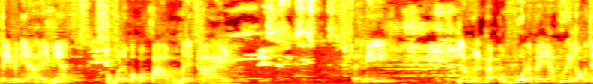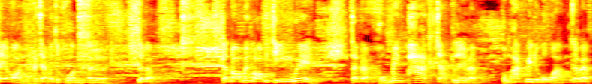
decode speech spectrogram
เต้ปะเนี่ยอะไรอย่างเงี้ยผมก็เลยบอกว่าเปล่าผมไม่ได้ถ่ายแล้วทีนี้แล้วเหมือนแบบผมพูดพยายามพูดให้น้องใจอ่อนเข้าใจไหมทุกคนเออ แล้วแบบแต่น้องแม่งร้องจริงเว้ยแต่แบบผมแม่งพลาดจัดเลยแบบ ผมอัดวิดีโออะแล้วแบบ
